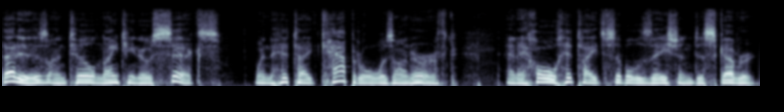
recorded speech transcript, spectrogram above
That is, until 1906, when the Hittite capital was unearthed and a whole Hittite civilization discovered.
